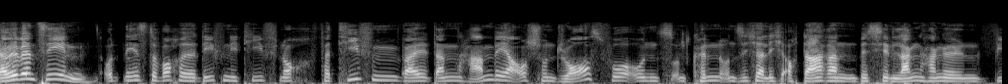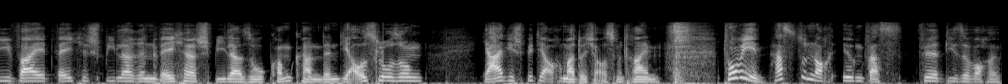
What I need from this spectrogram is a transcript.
ja, wir werden sehen und nächste Woche definitiv noch vertiefen, weil dann haben wir ja auch schon Draws vor uns und können uns sicherlich auch daran ein bisschen langhangeln, wie weit welche Spielerin, welcher Spieler so kommen kann. Denn die Auslosung, ja, die spielt ja auch immer durchaus mit rein. Tobi, hast du noch irgendwas für diese Woche,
